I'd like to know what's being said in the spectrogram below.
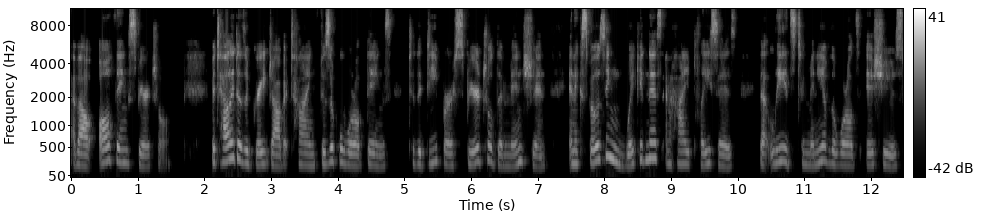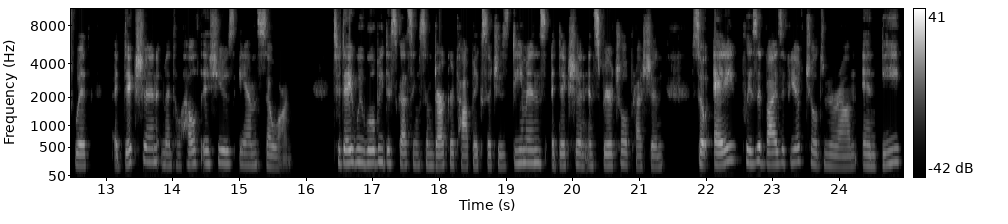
about all things spiritual. Vitaliy does a great job at tying physical world things to the deeper spiritual dimension and exposing wickedness in high places that leads to many of the world's issues with addiction, mental health issues, and so on. Today, we will be discussing some darker topics such as demons, addiction, and spiritual oppression. So, A, please advise if you have children around, and B,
